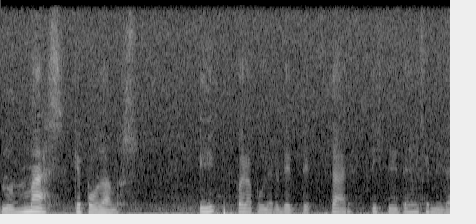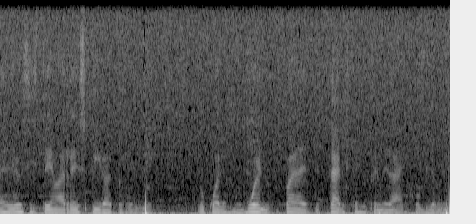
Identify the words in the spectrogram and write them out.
lo más que podamos y para poder detectar distintas enfermedades del sistema respiratorio lo cual es muy bueno para detectar estas enfermedades, obviamente.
